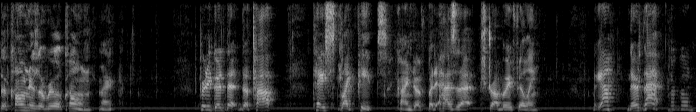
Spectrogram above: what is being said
the cone is a real cone, right? Pretty good. That the top tastes like Peeps, kind of, but it has that strawberry filling. But yeah, there's that. They're good.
